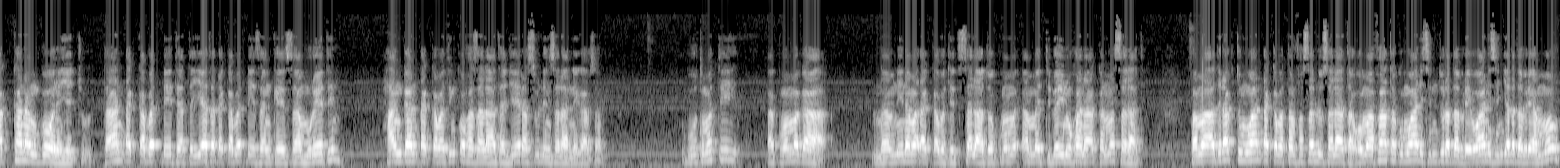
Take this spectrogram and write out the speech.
akkanan goone jechuu. Taan dhaqqabadheete atayyaata dhaqqabadhee san keessaa mureetin hangan dhaqqabatin qofa salaata jee rasuulliin salaanne gaafsan. Guutumatti akkuma magaa namni nama dhaqqabatetti salaatu akkuma amma itti beynu kana akkanuma salaate dhaqqabatan fasalluu salaata wamaa faatakum waan isin dura dabre waan isin jala dabre ammoo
